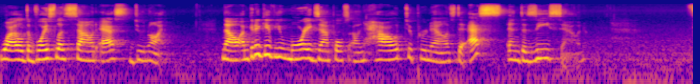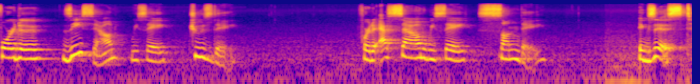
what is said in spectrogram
while the voiceless sound S do not. Now I'm going to give you more examples on how to pronounce the S and the Z sound. For the Z sound, we say Tuesday. For the S sound, we say Sunday. Exist,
